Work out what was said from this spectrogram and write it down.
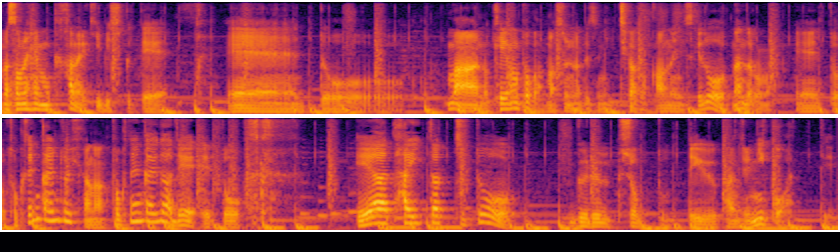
まあ、その辺もかなり厳しくてえー、っとまあ、あの、検温とか、まあ、そういうのは別に地下と変わんないんですけど、なんだろうな、えっ、ー、と、特典会の時かな、特典会がで、えっ、ー、と、エアハイタッチとグループショットっていう感じで2個あって、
